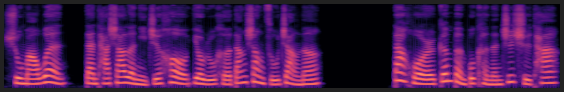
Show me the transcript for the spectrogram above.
鼠毛问。但他杀了你之后，又如何当上族长呢？大伙儿根本不可能支持他。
